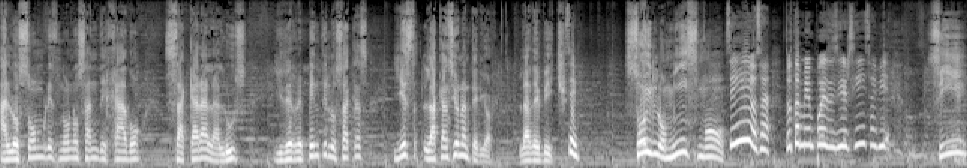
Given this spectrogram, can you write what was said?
a los hombres no nos han dejado sacar a la luz y de repente lo sacas y es la canción anterior, la de Beach. Sí. Soy lo mismo. Sí, o sea, tú también puedes decir, sí, soy bien. Sí.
